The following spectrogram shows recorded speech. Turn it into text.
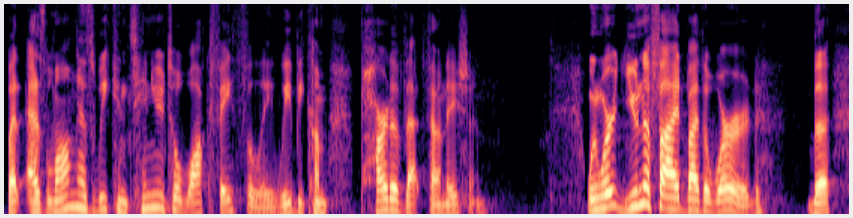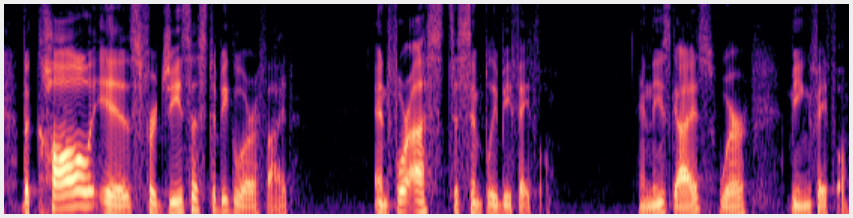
But as long as we continue to walk faithfully, we become part of that foundation. When we're unified by the word, the, the call is for Jesus to be glorified and for us to simply be faithful. And these guys were being faithful.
